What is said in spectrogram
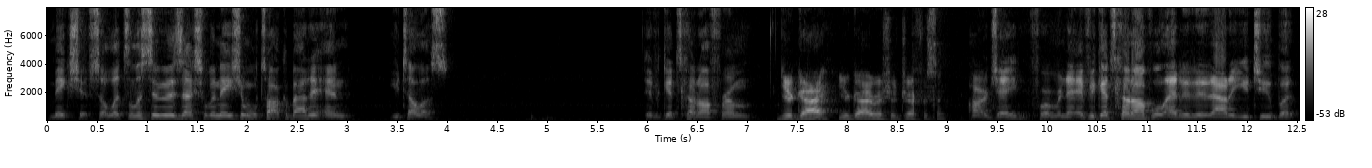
makeshift. So let's listen to this explanation. We'll talk about it, and you tell us if it gets cut off from Your guy, your guy, Richard Jefferson. RJ former net. If it gets cut off, we'll edit it out of YouTube. But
